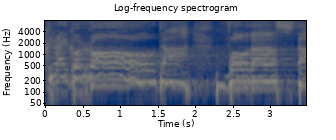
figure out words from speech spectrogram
Край города, вода ставом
